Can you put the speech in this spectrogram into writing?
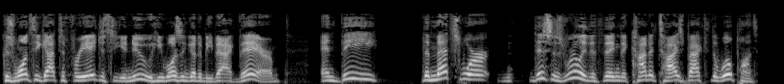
Because once he got to free agency, you knew he wasn't going to be back there. And B, the Mets were, this is really the thing that kind of ties back to the Wilpons.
